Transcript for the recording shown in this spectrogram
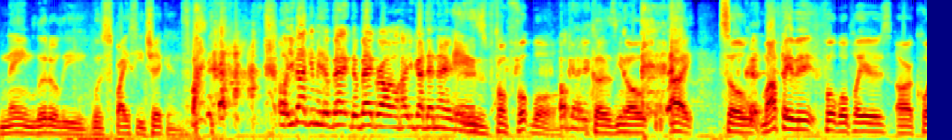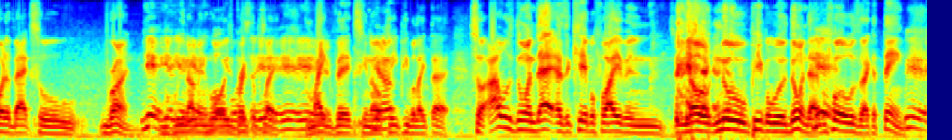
name literally was Spicy Chicken. oh, you gotta give me the back the background on how you got that name. man. Is from football. Okay. Because you know, I so my favorite football players are quarterbacks who run. Yeah, yeah, You yeah, know what yeah. I mean? Who always break the play. yeah, yeah, Mike. Vicks, you know, people like that. So I was doing that as a kid before I even know knew people was doing that. Before it was like a thing. Yeah.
